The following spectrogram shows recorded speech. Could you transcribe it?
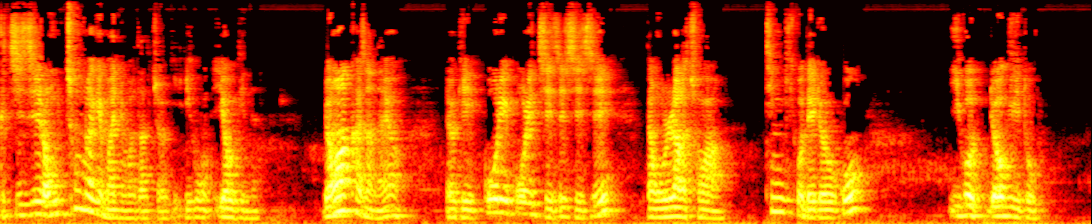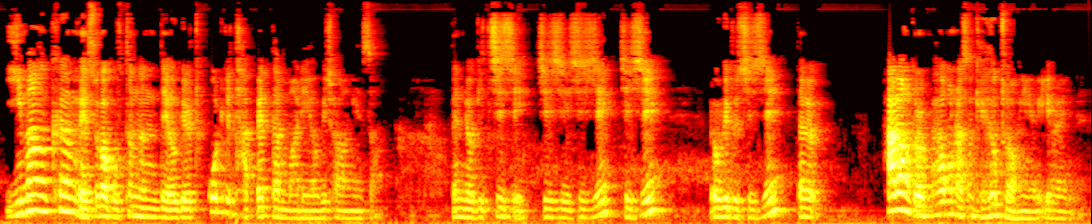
그 지지를 엄청나게 많이 받았죠 여기 이거 여기는. 명확하잖아요. 여기 꼬리 꼬리 지지 지지 그다음 올라가 저항 튕기고 내려오고 이거 여기도 이만큼 매수가 붙었는데 여기를 꼬리를 다 뺐단 말이에요. 여기 저항에서 그다음 여기 지지 지지 지지 지지 여기도 지지 그다음에 하방 돌파하고 나서 계속 저항이에요. 이 라인은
